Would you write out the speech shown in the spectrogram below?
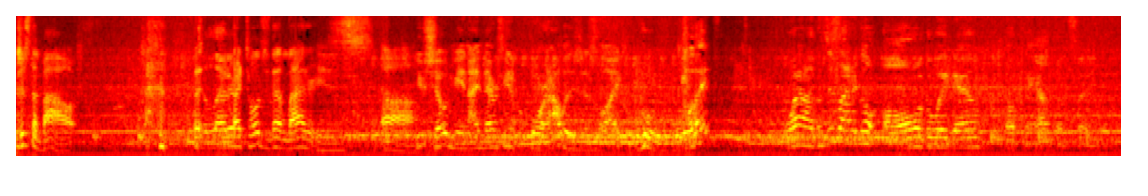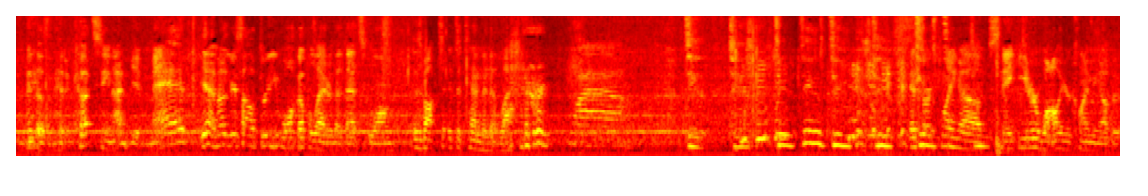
Just about. The ladder? I told you that ladder is. Uh, You showed me and I'd never seen it before, and I was just like, what? Wow, does this ladder go all the way down? Okay, I was about to say. If it doesn't hit a cutscene, I'd get mad. Yeah, Metal Gear Solid 3, you walk up a ladder that that's long. it's about. T- it's a ten minute ladder. Wow. It starts playing uh, Snake Eater while you're climbing up it.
